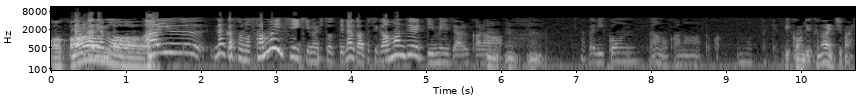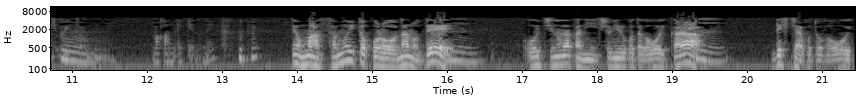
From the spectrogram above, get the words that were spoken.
わかんない。なんかでも、ああいう、なんかその寒い地域の人ってなんか私我慢強いってイメージあるから、うんうんうんなんか離婚なのかなとか思ったけど。離婚率が一番低いと。うん。わかんないけどね。でもまあ寒いところなので、うん。お家の中に一緒にいることが多いから、うんできちゃうことが多い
